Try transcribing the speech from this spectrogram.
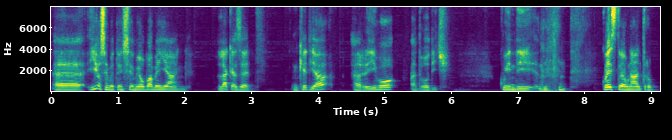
Eh, io se metto insieme Aubameyang, Lacazette, Nketiah arrivo a 12. Quindi questo è un altro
